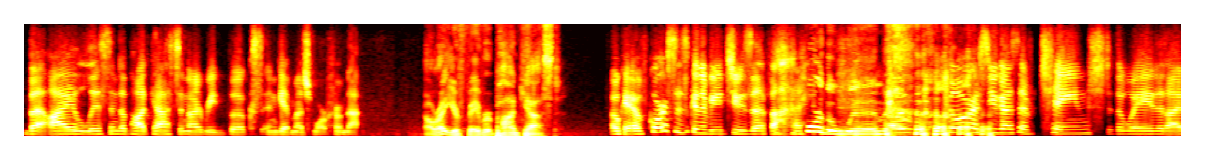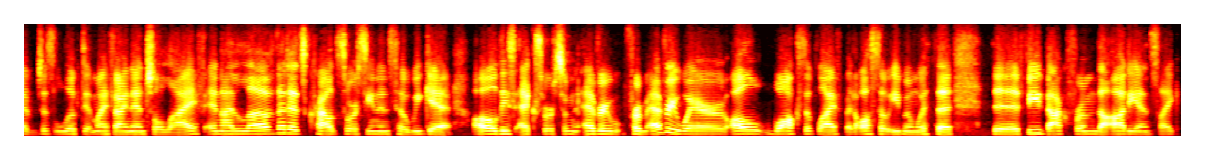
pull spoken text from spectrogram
but I listen to podcasts and I read books and get much more from that. All right, your favorite podcast? Okay, of course it's going to be Choose FI. For the win. of course, you guys have changed the way that I've just looked at my financial life, and I love that it's crowdsourcing, and so we get all these experts from every from everywhere, all walks of life, but also even with the the feedback from the audience. Like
